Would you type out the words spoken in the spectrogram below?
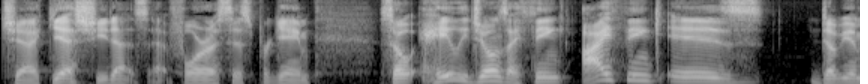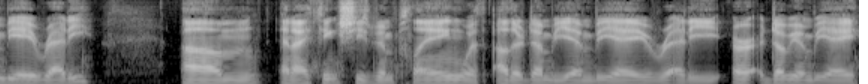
check. Yes, she does at four assists per game. So Haley Jones, I think, I think is WNBA ready. Um, and I think she's been playing with other WNBA ready or WNBA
